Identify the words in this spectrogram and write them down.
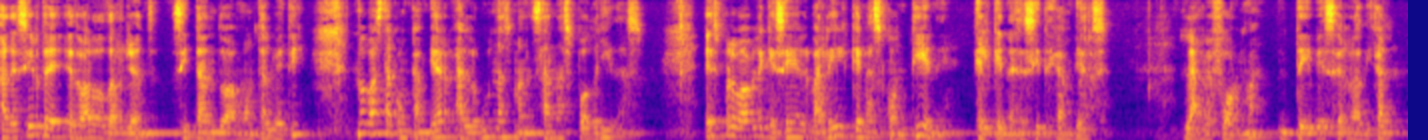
A decir de Eduardo Dargent, citando a Montalbetti, no basta con cambiar algunas manzanas podridas. Es probable que sea el barril que las contiene el que necesite cambiarse. La reforma debe ser radical.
